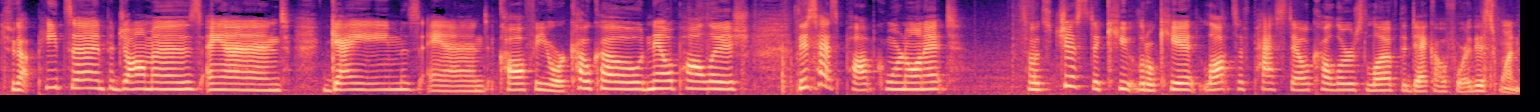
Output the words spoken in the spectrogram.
So we got pizza and pajamas and games and coffee or cocoa, nail polish. This has popcorn on it. So it's just a cute little kit. Lots of pastel colors. Love the deco for this one.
